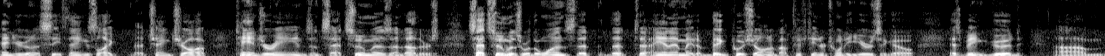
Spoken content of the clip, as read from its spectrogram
and you're going to see things like uh, Changsha tangerines and satsumas and others. Satsumas were the ones that that uh, A&M made a big push on about 15 or 20 years ago as being good um,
